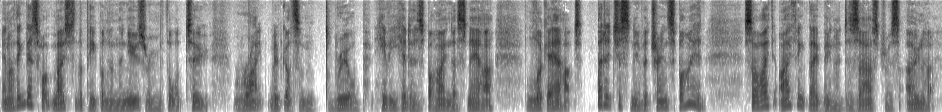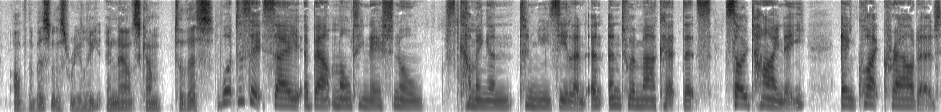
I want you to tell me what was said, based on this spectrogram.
And I think that's what most of the people in the newsroom thought too. Right, we've got some real heavy hitters behind us now. Look out. But it just never transpired. So I, I think they've been a disastrous owner of the business, really. And now it's come to this. What does that say about multinationals coming into New Zealand and into a market that's so tiny and quite crowded,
